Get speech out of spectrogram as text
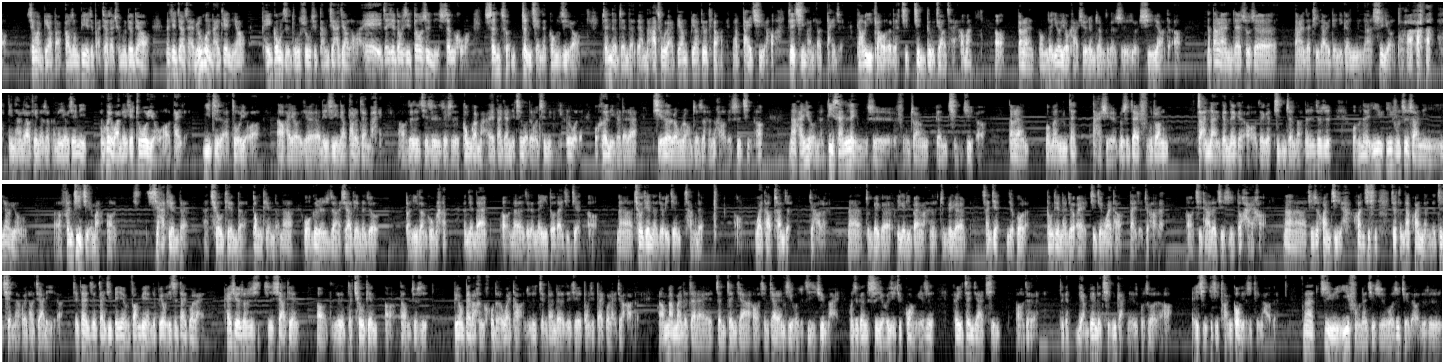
千万不要把高中毕业就把教材全部丢掉。哦那些教材，如果哪一天你要陪公子读书去当家教的话，哎，这些东西都是你生活、生存、挣钱的工具哦。真的，真的要拿出来，不要不要丢掉，要带去哦。最起码你要带着高一高二的进进度教材，好吗？哦，当然，我们的悠游卡学生证这个是有需要的啊。那当然，在宿舍，当然再提到一点，你跟啊室友打哈哈哈，平常聊天的时候，可能有一些你很会玩的一些桌游哦，带着益智啊桌游啊。然后还有一些零食饮料到了再买，哦，这是其实就是公关嘛，哎，大家你吃我的，我吃你的，你喝我的，我喝你的，大家其乐融融，这是很好的事情啊。那还有呢，第三类呢是服装跟寝具啊。当然我们在大学不是在服装展览跟那个哦这个竞争啊，但是就是我们的衣衣服至少你要有呃分季节嘛啊，夏天的。啊，秋天的、冬天的，那我个人是这样，夏天的就短衣短裤嘛，很简单哦。那这个内衣多带几件哦。那秋天呢，就一件长的哦，外套穿着就好了。那准备个一个礼拜嘛，准备个三件你就够了。冬天呢，就哎几件外套带着就好了。哦，其他的其实都还好。那其实换季啊，换季就等它快冷了之前呢，回到家里啊。现在这宅急便也很方便，就不用一次带过来。开学的时候是是夏天，哦，在秋天啊，那我们就是不用带到很厚的外套，就是简单的这些东西带过来就好了。然后慢慢的再来增增加哦，请家人寄或者自己去买，或者跟室友一起去逛，也是可以增加情哦，这个这个两边的情感也是不错的啊。一起一起团购也是挺好的。那至于衣服呢，其实我是觉得就是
